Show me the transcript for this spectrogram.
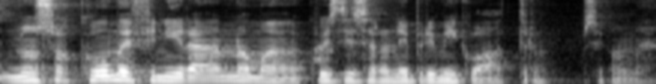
non so come finiranno, ma questi saranno i primi quattro, secondo me.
